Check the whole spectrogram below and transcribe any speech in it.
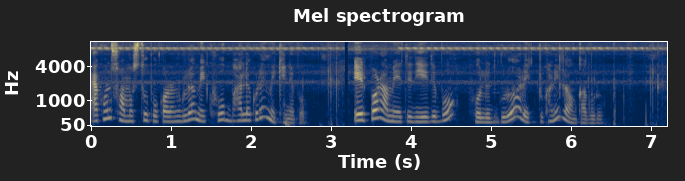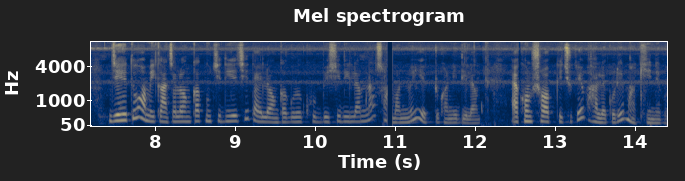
এখন সমস্ত উপকরণগুলো আমি খুব ভালো করে মেখে নেব। এরপর আমি এতে দিয়ে দেব হলুদ গুঁড়ো আর একটুখানি লঙ্কা গুঁড়ো। যেহেতু আমি কাঁচা লঙ্কা কুচি দিয়েছি, তাই লঙ্কা গুঁড়ো খুব বেশি দিলাম না, সামান্যই একটুখানি দিলাম। এখন সব কিছুকে ভালো করে মাখিয়ে নেব।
